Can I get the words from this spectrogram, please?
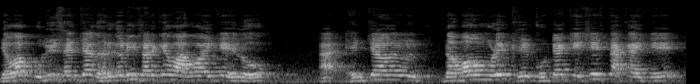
जेव्हा पोलीस ह्यांच्या घरगडीसारखे वागवायचे हे लोक ह्यांच्या दबावामुळे खे- खोट्या केसेस टाकायचे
